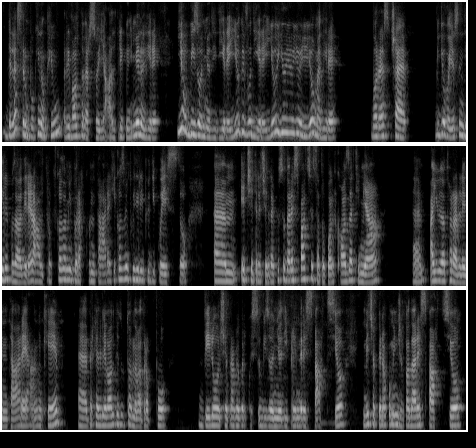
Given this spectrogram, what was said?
dell'essere un pochino più rivolta verso gli altri, quindi meno dire: "Io ho bisogno di dire, io devo dire, io, io, io, io, io", ma dire: "Vorrei cioè io voglio sentire cosa ha da dire l'altro, che cosa mi puoi raccontare, che cosa mi puoi dire più di questo", ehm, eccetera, eccetera. Questo dare spazio è stato qualcosa che mi ha, ehm, aiutato a rallentare anche, ehm, perché delle volte tutto andava troppo veloce proprio per questo bisogno di prendere spazio. Invece appena ho cominciato a dare spazio,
